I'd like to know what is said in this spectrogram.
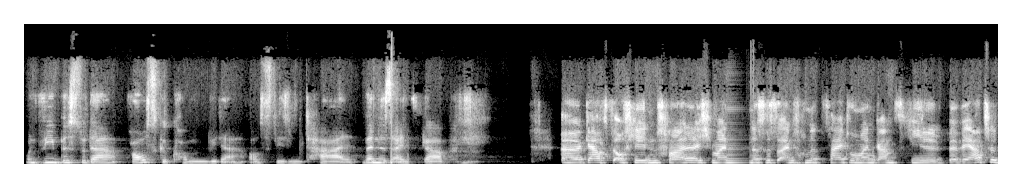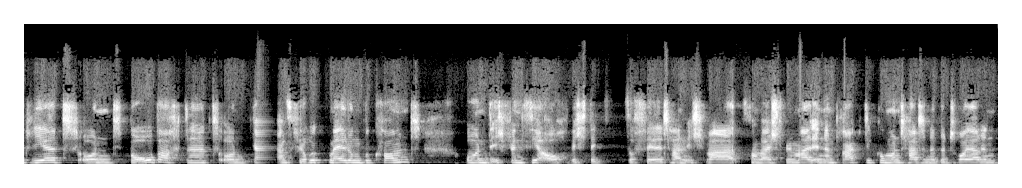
Und wie bist du da rausgekommen wieder aus diesem Tal, wenn es eins gab? Äh, gab es auf jeden Fall. Ich meine, das ist einfach eine Zeit, wo man ganz viel bewertet wird und beobachtet und ganz viel Rückmeldung bekommt. Und ich finde es hier auch wichtig zu filtern. Ich war zum Beispiel mal in einem Praktikum und hatte eine Betreuerin,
